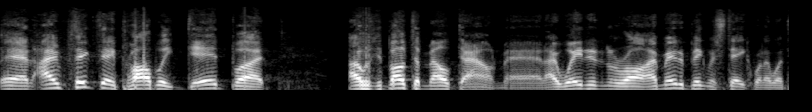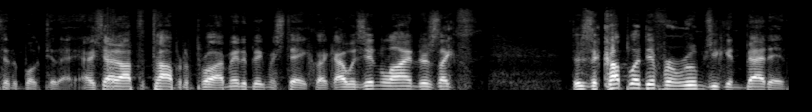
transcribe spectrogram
And I think they probably did, but I was about to melt down, man. I waited in the wrong. I made a big mistake when I went to the book today. I said off the top of the pro, I made a big mistake. Like I was in line. There's like, there's a couple of different rooms you can bet in,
